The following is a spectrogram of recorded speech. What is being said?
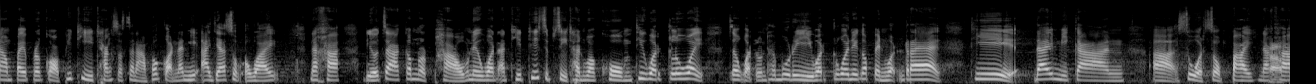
นำไปประกอบพิธีทางศาสนาเพราะก่อนหน้านี้อายัดศพเอาไว้นะคะ เดี๋ยวจะกำหนดเผาในวันอาทิตย์ที่ 14 ธันวาคม ที่วัดกล้วย จังหวัดนนทบุรี วัดกล้วยนี่ก็เป็นวัดแรกที่ได้มีการสวดศพไปนะคะ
